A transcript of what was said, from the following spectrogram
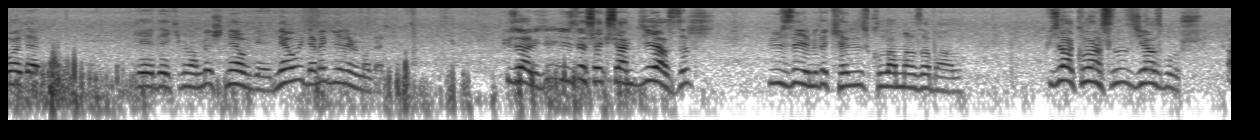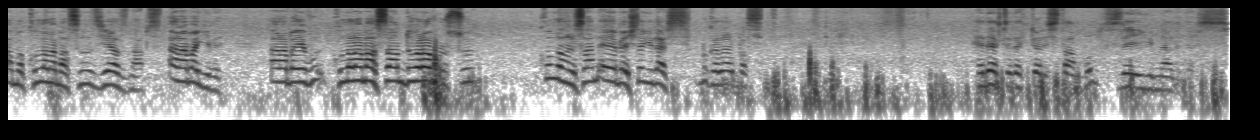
Golden GD 2015 Neo G. Neo demek yeni bir model. Güzel bir %80 cihazdır. %20 de kendiniz kullanmanıza bağlı. Güzel kullanırsınız cihaz bulur. Ama kullanamazsınız cihaz ne yapsın? Araba gibi. Arabayı kullanamazsan duvara vurursun. Kullanırsan E5'te gidersin. Bu kadar basit. Hedef Dedektör İstanbul size iyi günler dileriz.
